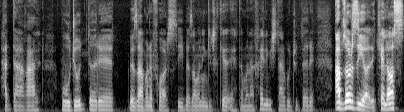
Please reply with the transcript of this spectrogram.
حداقل وجود داره. به زبان فارسی به زبان انگلیسی که احتمالا خیلی بیشتر وجود داره. ابزار زیاده. کلاس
